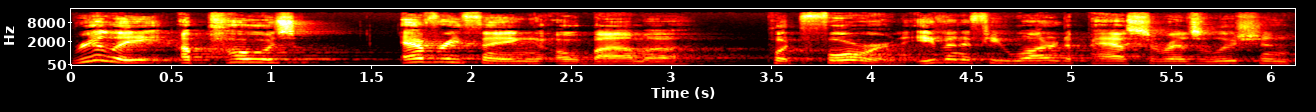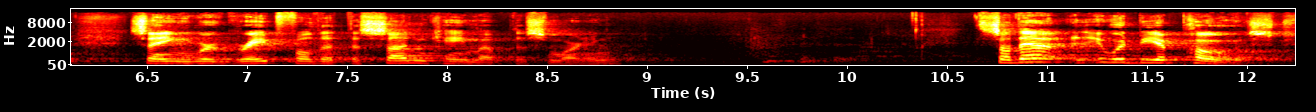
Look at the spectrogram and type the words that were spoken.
really oppose everything Obama put forward, even if he wanted to pass a resolution saying, We're grateful that the sun came up this morning. So that it would be opposed.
